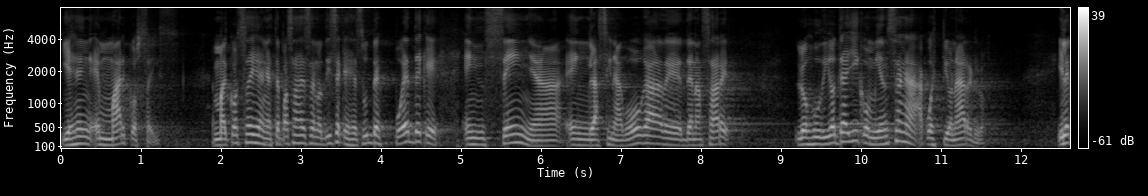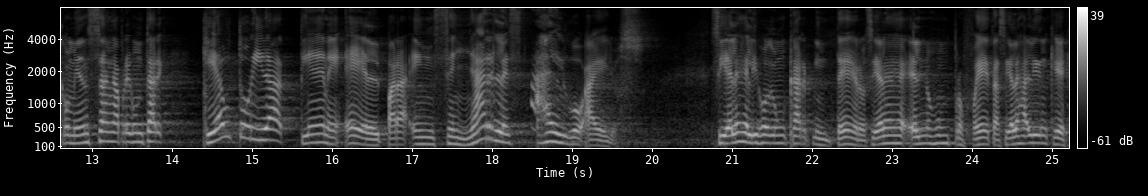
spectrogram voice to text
y es en, Marcos 6. En Marcos 6, en este pasaje se nos dice que Jesús después de que enseña en la sinagoga de, Nazaret, los judíos de allí comienzan a cuestionarlo y le comienzan a preguntar, ¿qué autoridad tiene Él para enseñarles algo a ellos? Si Él es el hijo de un carpintero, si Él, no es un profeta, si Él es alguien que,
